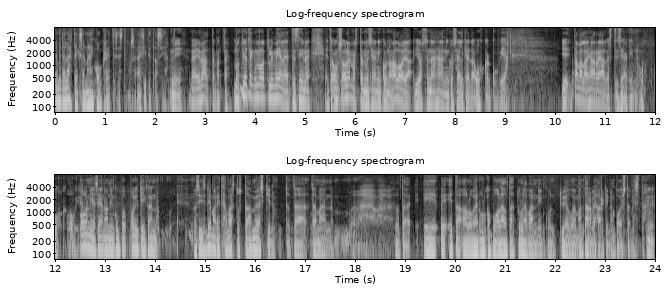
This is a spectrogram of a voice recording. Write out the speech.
en mitä lähteekö se näin konkreettisesti, kun sä esitit asian. Niin, no ei välttämättä. Mutta jotenkin mulla tuli mieleen, että siinä, että onko olemassa tämmöisiä niin kuin aloja, joissa nähdään niin kuin selkeitä uhkakuvia? Tavallaan ihan realistisiakin uh, uhkakuvia. On ja sehän on niin kuin politiikan, no siis demarithan vastustaa myöskin tota, tämän tota, e, etäalueen ulkopuolelta tulevan niin kuin työvoiman tarveharkinnan poistamista. Mm.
